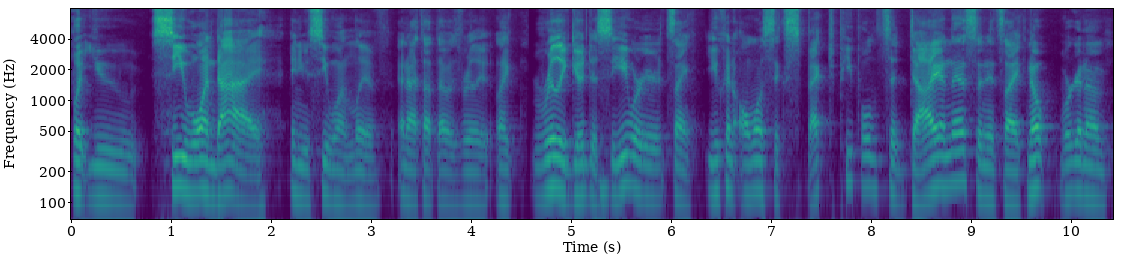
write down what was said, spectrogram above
but you see one die and you see one live. And I thought that was really like really good to see where it's like you can almost expect people to die in this and it's like nope, we're going to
